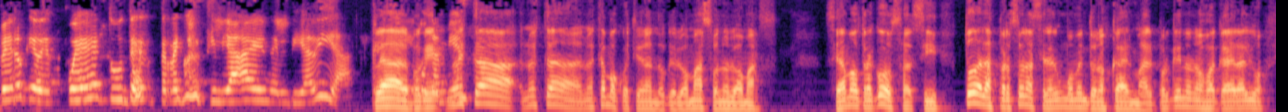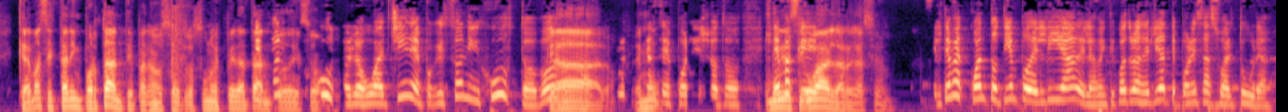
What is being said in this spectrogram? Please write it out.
pero que después tú te, te reconciliabas en el día a día. Claro, porque también- no está, no está, no estamos cuestionando que lo amás o no lo amás. Se ama otra cosa. Si todas las personas en algún momento nos caen mal, ¿por qué no nos va a caer algo que además es tan importante para nosotros? Uno espera tanto son de eso. injustos los guachines, porque son injustos. Vos Claro, es muy, haces por ello todo. El muy tema, es que, la relación. el tema es cuánto tiempo del día, de las 24 horas del día, te pones a su altura.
